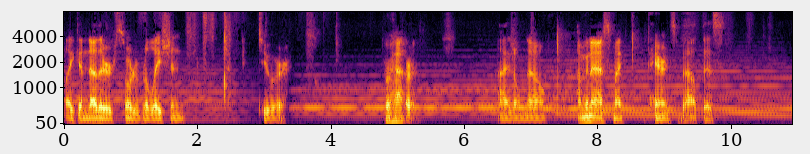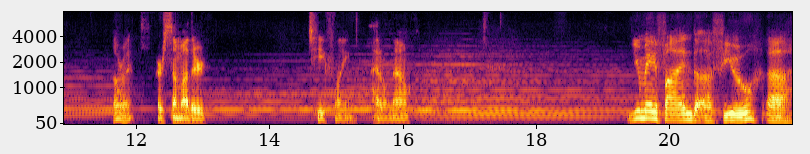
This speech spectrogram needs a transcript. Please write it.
like another sort of relation to her. Perhaps. Or I don't know. I'm gonna ask my parents about this. All right. Or some other tiefling. I don't know. You may find a few uh,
